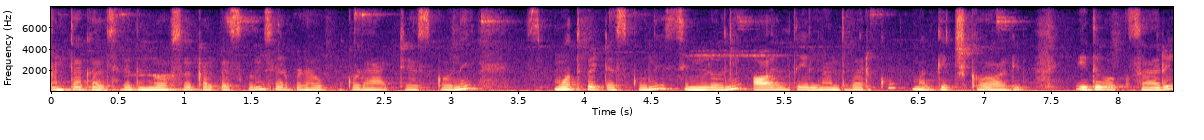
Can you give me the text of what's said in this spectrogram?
అంతా కలిసి విధంగా ఒకసారి కలిపేసుకొని సరిపడా ఉప్పు కూడా యాడ్ చేసుకొని మూత పెట్టేసుకొని సిమ్లోని ఆయిల్ తేలినంత వరకు మగ్గించుకోవాలి. ఇది ఒకసారి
